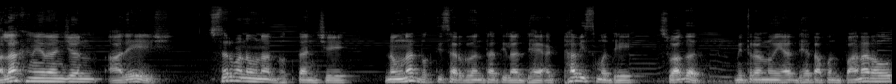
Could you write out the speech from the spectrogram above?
अलाख निरंजन आदेश. सर्व नवनाथ भक्तांचे नवनाथ भक्तिसार ग्रंथातील अध्याय अठ्ठावीसमध्ये स्वागत. मित्रांनो या अध्यायात आपण पाहणार आहोत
